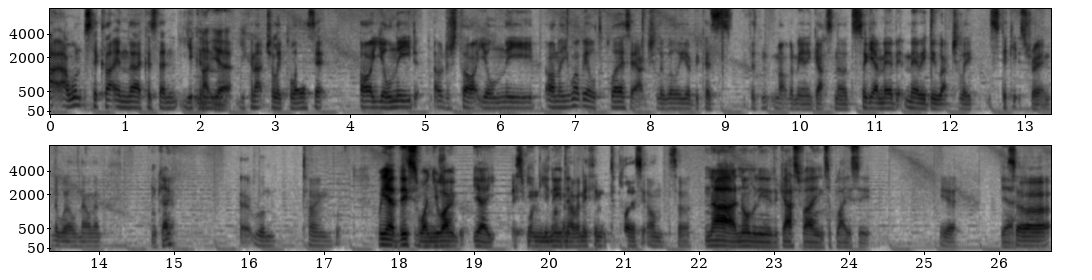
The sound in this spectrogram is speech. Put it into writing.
I, I wouldn't stick that in there because then you can Not yet. you can actually place it. Or you'll need. I just thought you'll need. Oh no, you won't be able to place it actually, will you? Because there's not going to be any gas nodes. So yeah, maybe maybe do actually stick it straight into the world now then. Okay. At run time, but Well, yeah, this one you won't. Yeah. this one you you, need gonna have anything to place it on. So Nah. Normally you need a gas vein to place it. yeah. Yeah. So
